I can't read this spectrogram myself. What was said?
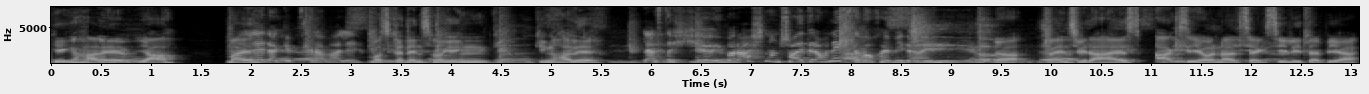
Gegen Halle, ja. Mai, Halle, da gibt's Krawalle. Was kredenzen wir gegen, gegen Halle? Lasst euch äh, überraschen und schaltet auch nächste Woche wieder ein. Ja, wenn es wieder heißt Axi 106 Liter Bier.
